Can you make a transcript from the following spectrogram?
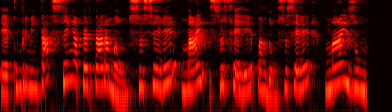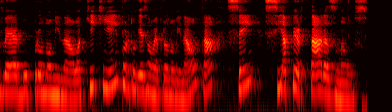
É cumprimentar sem apertar a mão. Se serrer, mais, se serrer, pardon, se serrer, mais um verbo pronominal aqui, que em português não é pronominal, tá? Sem se apertar as mãos.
